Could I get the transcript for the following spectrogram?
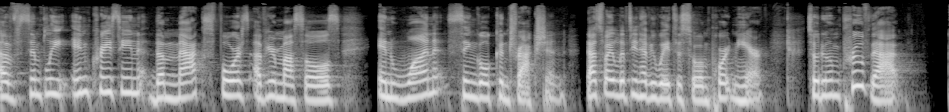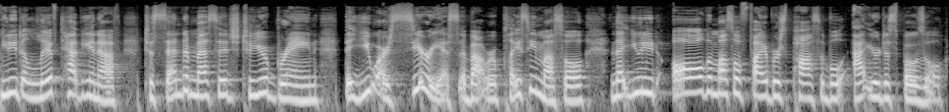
of simply increasing the max force of your muscles in one single contraction. That's why lifting heavy weights is so important here. So, to improve that, you need to lift heavy enough to send a message to your brain that you are serious about replacing muscle and that you need all the muscle fibers possible at your disposal.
